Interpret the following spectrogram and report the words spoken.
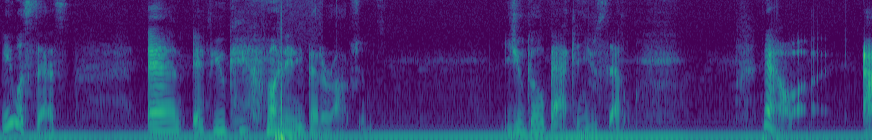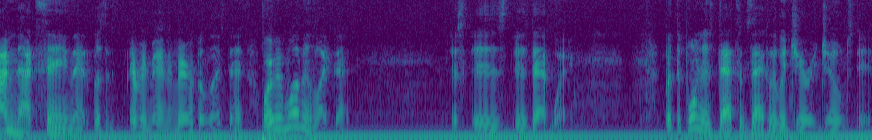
you assess, and if you can't find any better options, you go back and you settle. Now, I'm not saying that listen, every man in America is like that, or every woman like that is, is is that way. But the point is that's exactly what Jerry Jones did.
